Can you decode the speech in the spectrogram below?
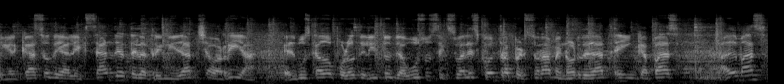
En el caso de Alexander de la Trinidad Chavarría, es buscado por los delitos de abusos sexuales contra persona menor de edad e incapaz. Además,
